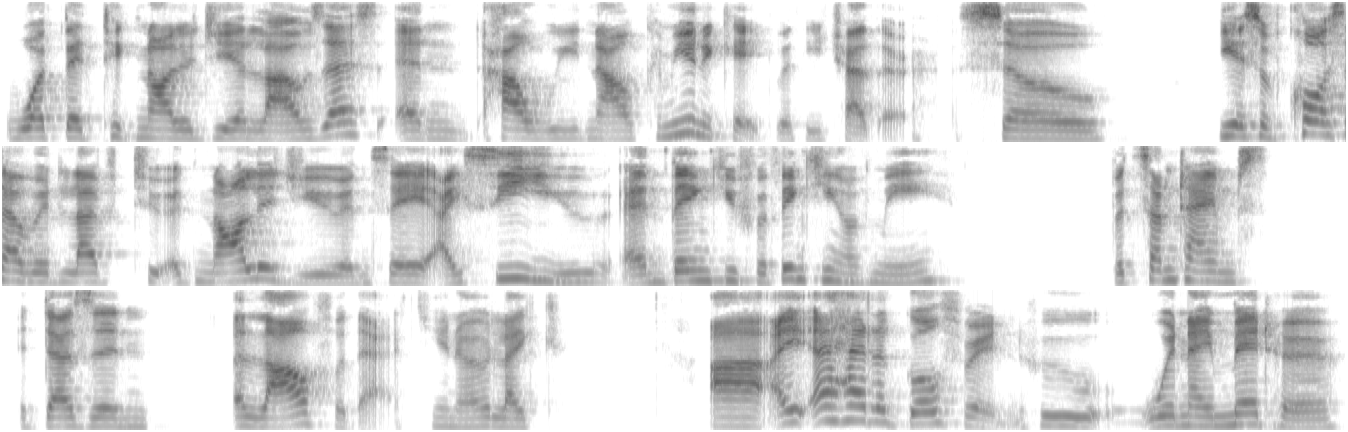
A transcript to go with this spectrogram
what that technology allows us and how we now communicate with each other. So, yes, of course, I would love to acknowledge you and say, I see you and thank you for thinking of me. But sometimes it doesn't allow for that, you know, like uh, I, I had a girlfriend who, when I met her,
